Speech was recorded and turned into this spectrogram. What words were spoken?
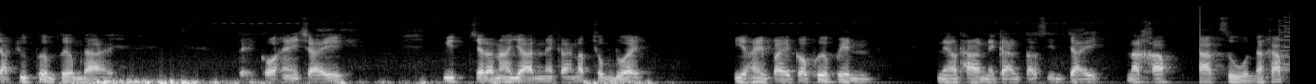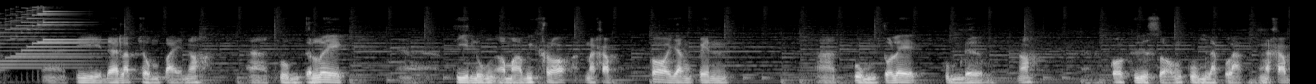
จับชุดเพิ่มเติมได้ แต่ก็ให้ใช้ วิจารณญาณในการรับชมด้วย ที่ให้ไปก็เพื่อเป็นแนวทางในการตัดสินใจนะครับ จากสูตรนะครับที่ได้รับชมไปเนาะกลุ่มตัวเลขที่ลุงเอามาวิเคราะห์นะครับ ก็ยังเป็นกลุ่มตัวเลขกลุ่มเดิมเนาะก็คือ 2 กลุ่มหลักๆนะครับ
